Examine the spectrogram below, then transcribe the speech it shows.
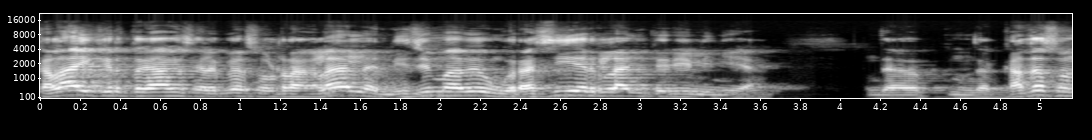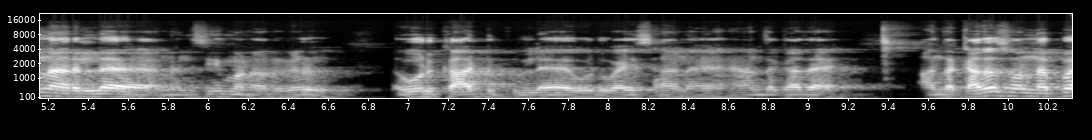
கலாய்க்கிறதுக்காக சில பேர் சொல்கிறாங்களா இல்லை நிஜமாவே உங்கள் ரசிகர்களான்னு தெரியலீங்கயா? இந்த இந்த கதை சொன்னார்ல அண்ணன் சீமான் அவர்கள் ஒரு காட்டுக்குள்ள ஒரு வயசான அந்த கதை. அந்த கதை சொன்னப்ப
